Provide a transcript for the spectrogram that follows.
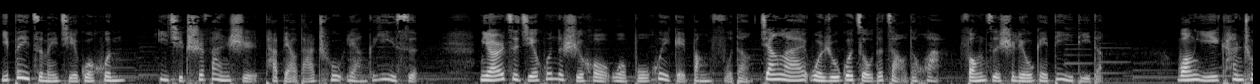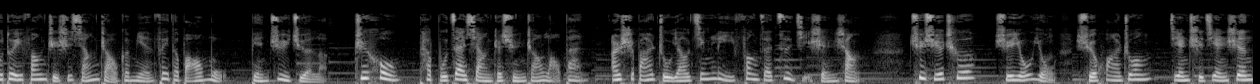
一辈子没结过婚。一起吃饭时，他表达出两个意思：你儿子结婚的时候，我不会给帮扶的；将来我如果走得早的话，房子是留给弟弟的。王姨看出对方只是想找个免费的保姆，便拒绝了。之后，她不再想着寻找老伴，而是把主要精力放在自己身上，去学车、学游泳、学化妆，坚持健身，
